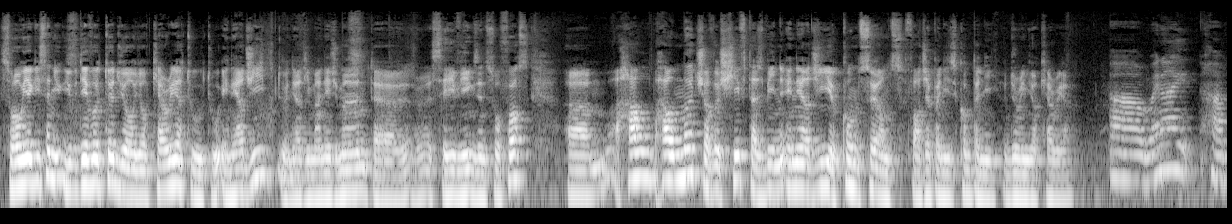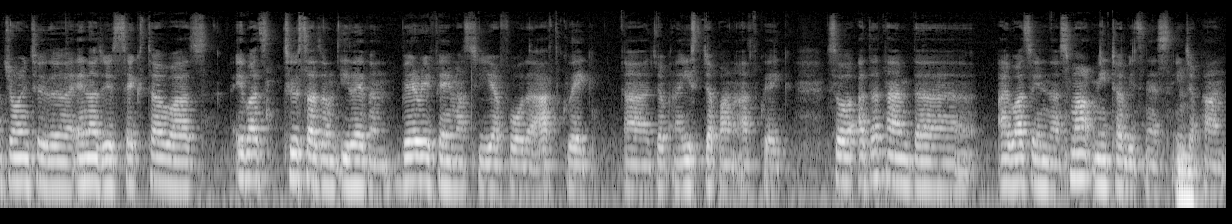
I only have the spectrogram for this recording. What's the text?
So Aoyagi-san, you, you've devoted your, your career to, to energy, to energy management, uh, savings and so forth. Um, how, how much of a shift has been energy concerns for Japanese company during your career? Uh, when I have joined to the energy sector was it was 2011, very famous year for the earthquake, uh, Jap- uh, East Japan earthquake. So at that time, the I was in a smart meter business in Mhm. Japan,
